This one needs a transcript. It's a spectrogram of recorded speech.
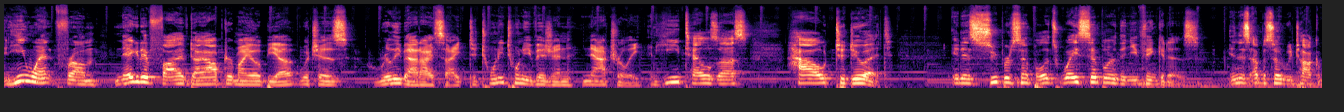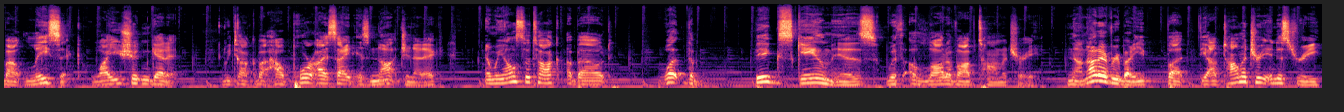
And he went from negative 5 diopter myopia, which is really bad eyesight, to 20/20 vision naturally. And he tells us how to do it. It is super simple. It's way simpler than you think it is. In this episode, we talk about LASIK, why you shouldn't get it. We talk about how poor eyesight is not genetic. And we also talk about what the big scam is with a lot of optometry. Now, not everybody, but the optometry industry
